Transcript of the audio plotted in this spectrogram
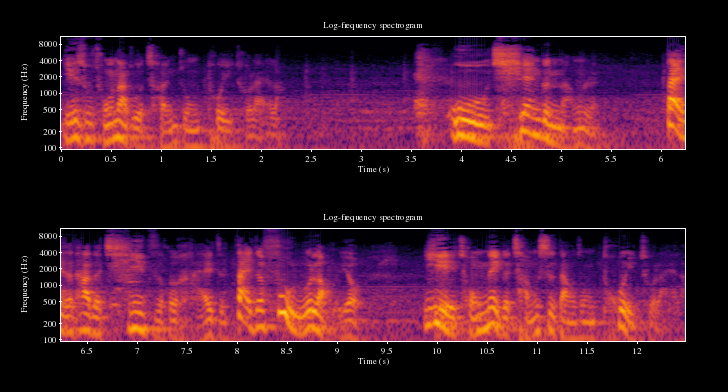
耶稣从那座城中退出来了，五千个男人。带着他的妻子和孩子，带着妇孺老幼，也从那个城市当中退出来了。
